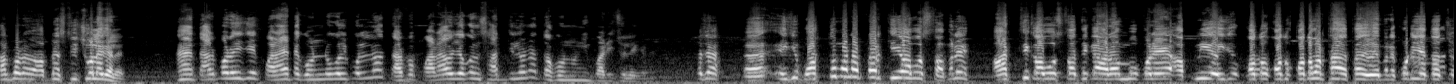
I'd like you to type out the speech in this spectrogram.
তারপর আপনার স্ত্রী চলে গেলেন? হ্যাঁ তারপর ওই যে পাড়ায় একটা গন্ডগোল করল। তারপর পাড়াও যখন সাথ দিল না তখন উনি বাড়ি চলে গেলেন। আহ, এই যে বর্তমান আপনার কি অবস্থা? মানে আর্থিক অবস্থা থেকে আরম্ভ করে আপনি এই যে কত কত কতবার মানে কোর্টে যেতে হচ্ছে?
